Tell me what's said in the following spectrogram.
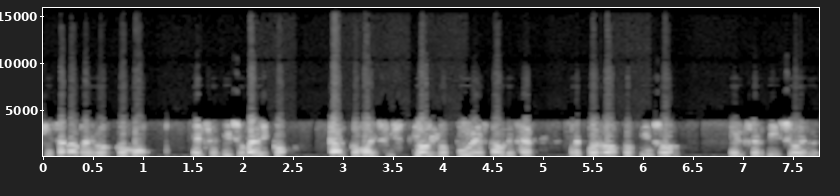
que están alrededor como el servicio médico, tal como existió y lo pude establecer. Recuerdo, doctor Pinson, el servicio de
